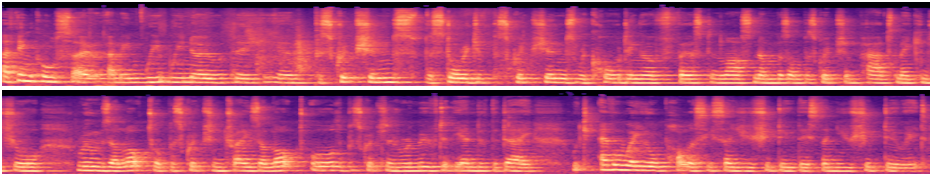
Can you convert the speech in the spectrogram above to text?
I think also, I mean, we, we know the you know, prescriptions, the storage of prescriptions, recording of first and last numbers on prescription pads, making sure rooms are locked or prescription trays are locked or the prescriptions are removed at the end of the day. Whichever way your policy says you should do this, then you should do it.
